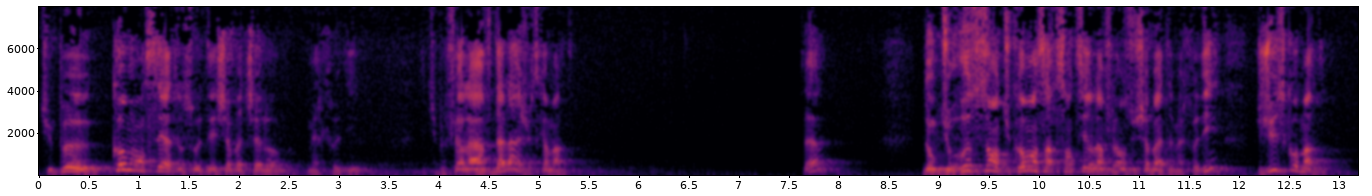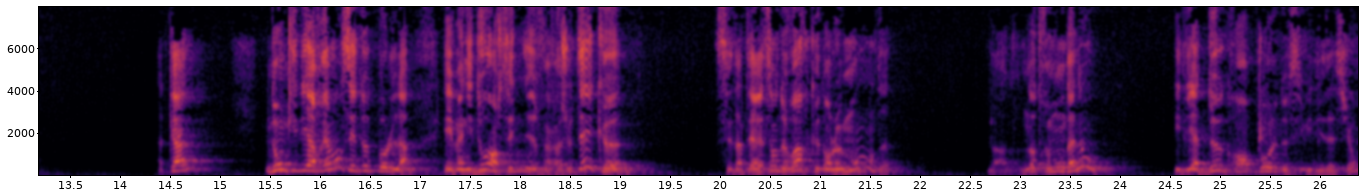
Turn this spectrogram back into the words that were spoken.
tu peux commencer à te souhaiter Shabbat Shalom mercredi et tu peux faire la Havdalah jusqu'à mardi. C'est ça Donc tu ressens, tu commences à ressentir l'influence du Shabbat le mercredi jusqu'au mardi. Donc il y a vraiment ces deux pôles-là. Et Manito enfin, rajouter que c'est intéressant de voir que dans le monde, dans notre monde à nous, il y a deux grands pôles de civilisation.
